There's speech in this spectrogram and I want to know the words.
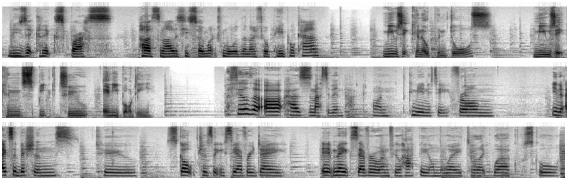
Music can express personality so much more than I feel people can. Music can open doors, music can speak to anybody, I feel that art has a massive impact on the community from you know, exhibitions to sculptures that you see every day. It makes everyone feel happy on the way to like work or school.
